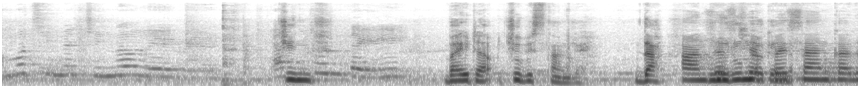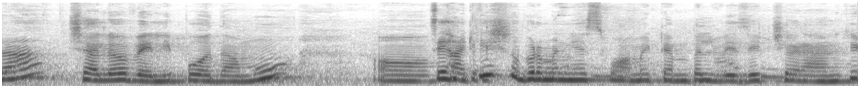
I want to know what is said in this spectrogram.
అమ్మ చిన్న చిన్న లేవే చిన్న ఎక్కడుంటాయి? బయట చూపిస్తానులే దా చెప్పేశాం కదా. చలో వెళ్ళిపోదాము. సతీ సుబ్రహ్మణ్య స్వామి టెంపుల్ విజిట్ చేయడానికి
